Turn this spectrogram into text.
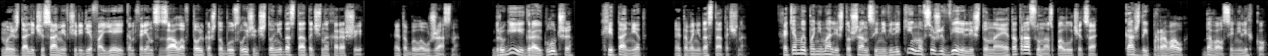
Мы ждали часами в череде фойе и конференц-залов только чтобы услышать, что недостаточно хороши. Это было ужасно. Другие играют лучше, хита нет, этого недостаточно. Хотя мы понимали, что шансы невелики, но все же верили, что на этот раз у нас получится. Каждый провал давался нелегко.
